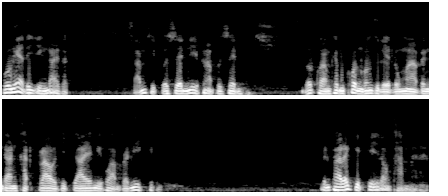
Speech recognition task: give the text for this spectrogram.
พวกนี้ที่จริงได้สักสามสิบเปอร์เซ็นต์ยี่ห้าเปอร์เซ็นลดความเข้มข้นของกิเลสลงมา เป็นการขัดเกลาจิตใจมีความประณีตขึ้น เป็นภารกิจที่ต้องทำนะ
